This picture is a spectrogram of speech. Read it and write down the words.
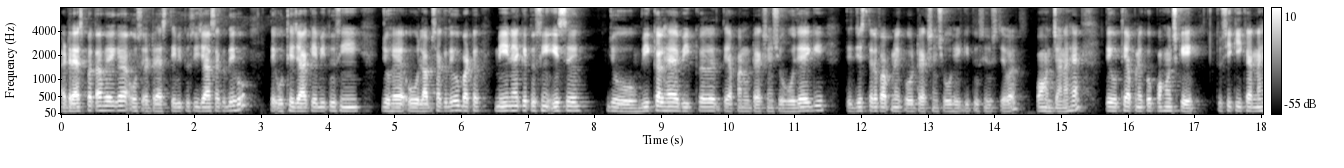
ਐਡਰੈਸ ਪਤਾ ਹੋਏਗਾ, ਉਸ ਐਡਰੈਸ ਤੇ ਵੀ ਤੁਸੀਂ ਜਾ ਸਕਦੇ ਹੋ। ਤੇ ਉੱਥੇ ਜਾ ਕੇ ਵੀ ਤੁਸੀਂ ਜੋ ਹੈ ਉਹ ਲੱਭ ਸਕਦੇ ਹੋ। ਬਟ ਮੇਨ ਹੈ ਕਿ ਤੁਸੀਂ ਇਸ ਜੋ ਵਹੀਕਲ ਹੈ ਵਹੀਕਲ ਤੇ ਆਪਾਂ ਨੂੰ ਡਾਇਰੈਕਸ਼ਨ ਸ਼ੋ ਹੋ ਜਾਏਗੀ ਤੇ ਜਿਸ ਤਰਫ ਆਪਣੇ ਕੋਲ ਡਾਇਰੈਕਸ਼ਨ ਸ਼ੋ ਹੋਏਗੀ, ਤੁਸੀਂ ਉਸ ਤੇ ਪਹੁੰਚ ਜਾਣਾ ਹੈ ਤੇ ਉੱਥੇ ਆਪਣੇ ਕੋਲ ਪਹੁੰਚ ਕੇ ਤੁਸੀਂ ਕੀ ਕਰਨਾ ਹੈ?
